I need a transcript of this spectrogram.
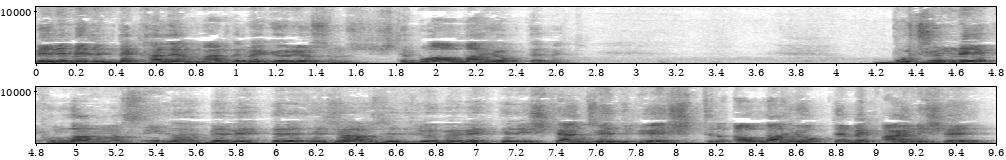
benim elimde kalem var değil mi görüyorsunuz. İşte bu Allah yok demek. Bu cümleyi kullanmasıyla bebeklere tecavüz ediliyor, bebeklere işkence ediliyor eşittir Allah yok demek aynı şey.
